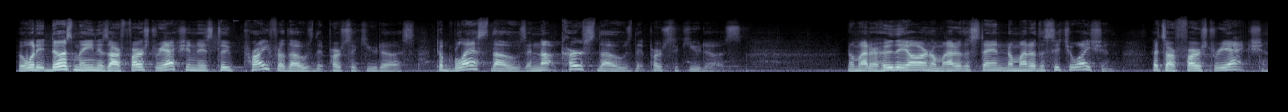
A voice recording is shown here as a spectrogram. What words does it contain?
But what it does mean is our first reaction is to pray for those that persecute us, to bless those and not curse those that persecute us no matter who they are, no matter the stand, no matter the situation. That's our first reaction.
